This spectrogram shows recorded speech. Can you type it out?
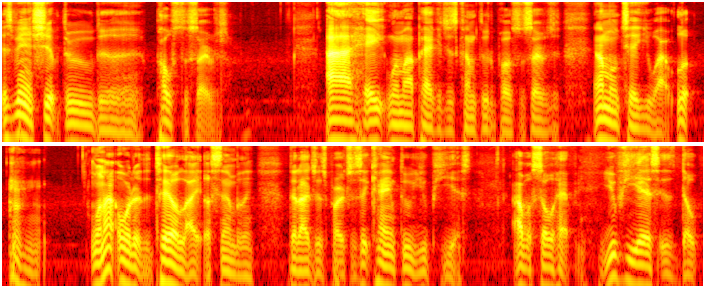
it's being shipped through the postal service. I hate when my packages come through the postal services, and I'm gonna tell you why. Look, when I ordered the tail light assembly that I just purchased, it came through UPS. I was so happy. UPS is dope.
